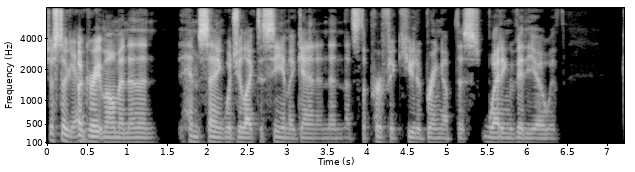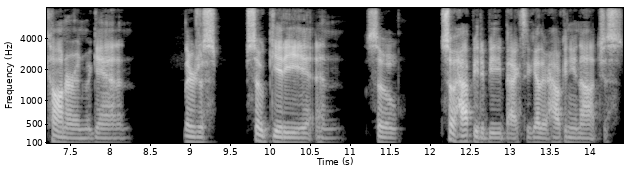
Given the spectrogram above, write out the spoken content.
just a, Yeah. a great moment. And then him saying, Would you like to see him again? And then that's the perfect cue to bring up this wedding video with Connor and M'gann. And they're just so giddy and so so happy to be back together. How can you not just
